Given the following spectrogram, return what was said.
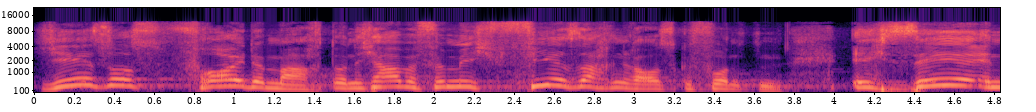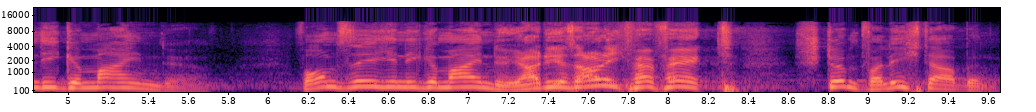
Jesus Freude macht. Und ich habe für mich vier Sachen rausgefunden. Ich sehe in die Gemeinde. Warum sehe ich in die Gemeinde? Ja, die ist auch nicht perfekt. Stimmt, weil ich da bin.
